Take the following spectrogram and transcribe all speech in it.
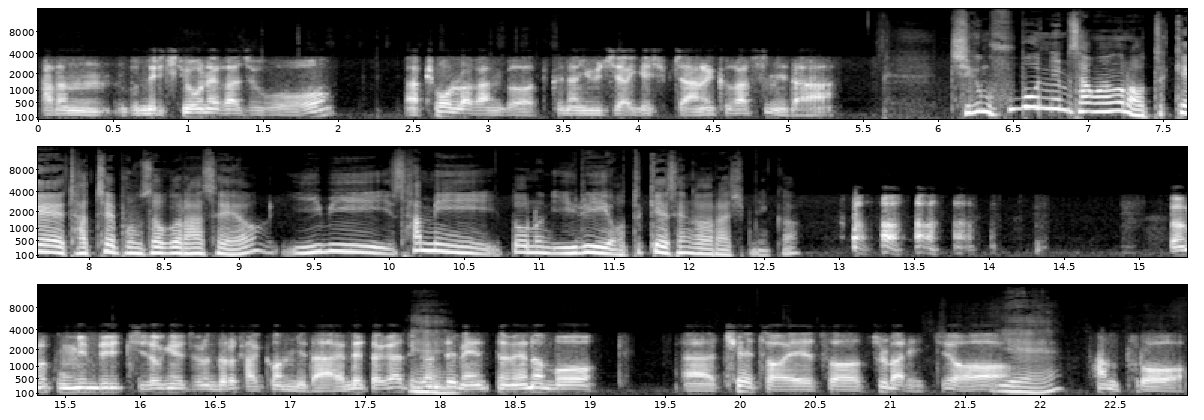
다른 분들이 지원해 가지고 아, 표 올라간 것 그냥 유지하기 쉽지 않을 것 같습니다. 지금 후보님 상황은 어떻게 자체 분석을 하세요? 2위, 3위 또는 1위 어떻게 생각을 하십니까? 저는 국민들이 지정해 주는 대로 갈 겁니다. 근데 제가 지금 예. 맨 처음에는 뭐 아, 최저에서 출발했죠. 예. 3%.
